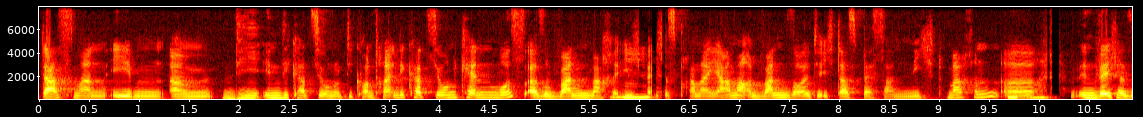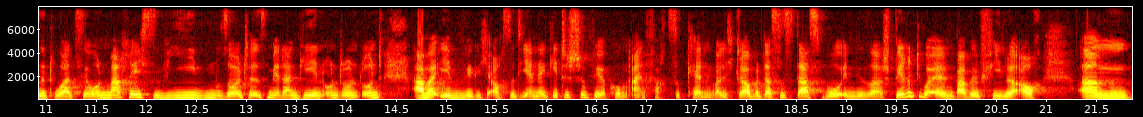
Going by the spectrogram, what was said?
dass man eben ähm, die Indikation und die Kontraindikation kennen muss. Also wann mache mhm. ich welches Pranayama und wann sollte ich das besser nicht machen? Mhm. Äh, in welcher Situation mache ich es? Wie sollte es mir dann gehen? Und, und, und. Aber eben wirklich auch so die energetische Wirkung einfach zu kennen, weil ich glaube, das ist das, wo in dieser spirituellen Bubble viele auch ähm,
